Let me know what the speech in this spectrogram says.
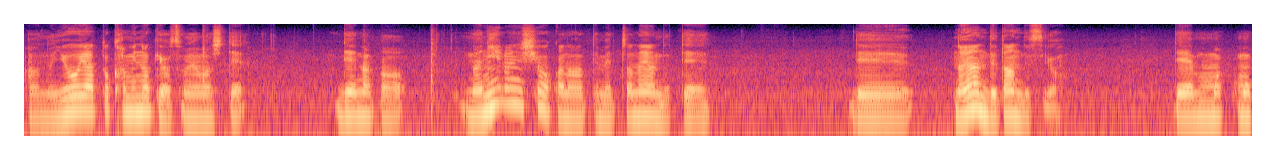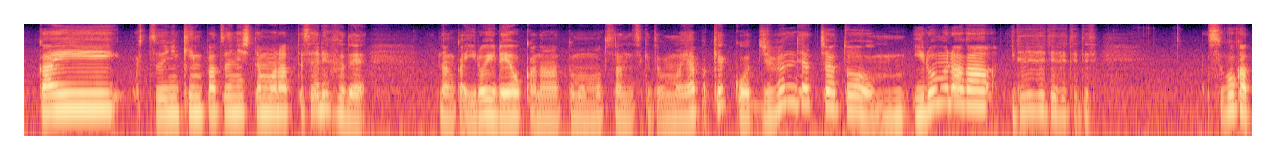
あのようやっと髪の毛を染めましてでなんか何色にしようかなってめっちゃ悩んでてで悩んでたんですよ。で、ま、もう一回普通に金髪にしてもらってセリフでなんか色入れようかなとも思ってたんですけど、まあ、やっぱ結構自分でやっちゃうと色ムラがいてててててててすごかっ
